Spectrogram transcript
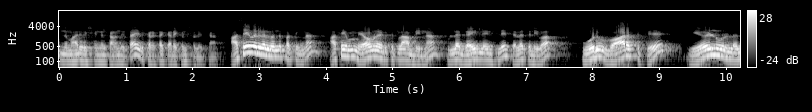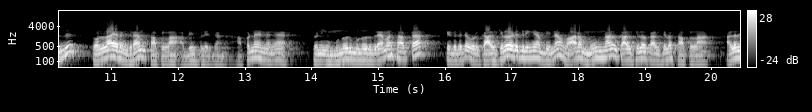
இந்த மாதிரி விஷயங்கள் கலந்துக்கிட்டால் இது கரெக்டாக கிடைக்கும்னு சொல்லியிருக்காங்க. அசைவர்கள் வந்து பார்த்திங்கன்னா அசைவம் எவ்வளோ எடுத்துக்கலாம் அப்படின்னா உள்ள கைட்லைன்ஸ்லேயே தெல தெளிவாக ஒரு வாரத்துக்கு எழுநூறுலேருந்து தொள்ளாயிரம் கிராம் சாப்பிட்லாம் அப்படின்னு சொல்லியிருக்காங்க. அப்படின்னா என்னங்க? ஸோ நீங்கள் முந்நூறு முந்நூறு கிராமாக சாப்பிட்டா கிட்டத்தட்ட ஒரு கால் கிலோ எடுக்கிறீங்க அப்படின்னா வாரம் மூணு நாள் கால் கிலோ கால் கிலோ சாப்பிட்லாம். அல்லது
